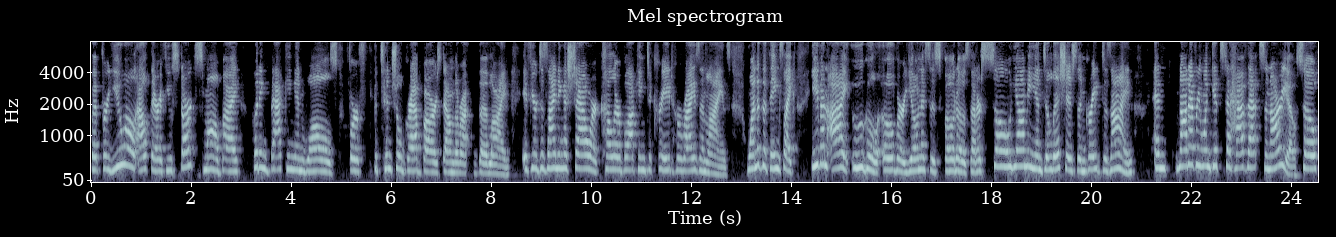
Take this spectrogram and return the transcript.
But for you all out there, if you start small by putting backing in walls for potential grab bars down the, the line. If you're designing a shower, color blocking to create horizon lines. One of the things like even I oogle over Jonas's photos that are so yummy and delicious and great design. And not everyone gets to have that scenario. So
